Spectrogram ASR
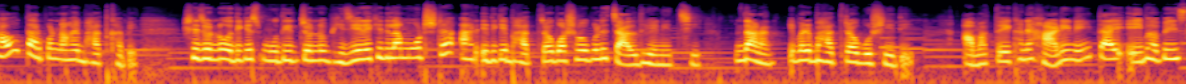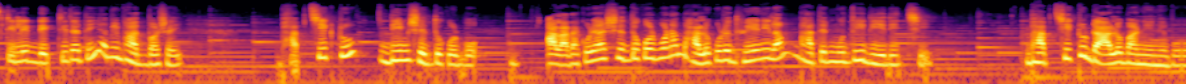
খাও, তারপর না হয় ভাত খাবে। সেজন্য ওদিকে স্মুদির জন্য ভিজিয়ে রেখে দিলাম ওটসটা, আর এদিকে ভাতটাও বসাবো বলে চাল ধুয়ে নিচ্ছি। দাঁড়ান, এবারে ভাতটাও বসিয়ে দিই। আমার তো এখানে হাঁড়ি নেই, তাই এইভাবে স্টিলের ডেকচিটাতেই আমি ভাত বসাই। ভাবছি একটু ডিম সেদ্ধ করব। আলাদা করে আর সেদ্ধ করব না, ভালো করে ধুয়ে নিলাম, ভাতের মধ্যেই দিয়ে দিচ্ছি। ভাবছি একটু ডালও বানিয়ে নেব।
